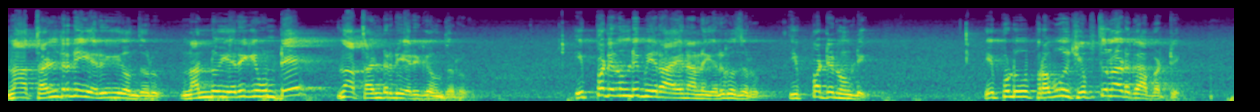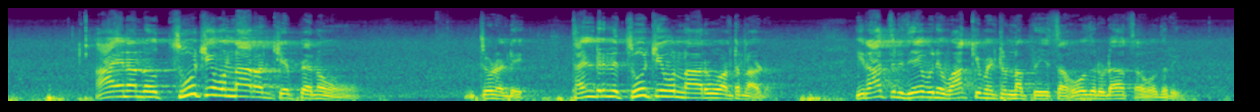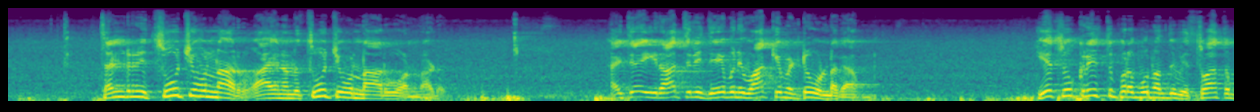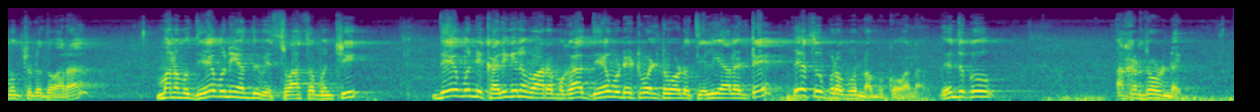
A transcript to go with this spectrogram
నా తండ్రిని ఎరిగి ఉందరు. నన్ను ఎరిగి ఉంటే నా తండ్రిని ఎరిగి ఉందరు. ఇప్పటి నుండి మీరు ఆయనను ఎరుగుదురు. ఇప్పటి నుండి. ఇప్పుడు ప్రభువు చెప్తున్నాడు కాబట్టి. ఆయనను చూచి ఉన్నారని చెప్పాను. చూడండి తండ్రిని చూచి ఉన్నారు అంటున్నాడు. ఈ రాత్రి దేవుని వాక్యం వింటున్న ప్రియ సహోదరుడా సహోదరి తండ్రిని చూచి ఉన్నారు ఆయనను చూచి ఉన్నారు అన్నాడు. అయితే ఈ రాత్రి దేవుని వాక్యం వింటూ ఉండగా యేసుక్రీస్తు ప్రభునందు విశ్వాసం ఉంచడం ద్వారా మనము దేవుని అందు విశ్వాసం ఉంచి దేవుణ్ణి కలిగిన వారముగా దేవుడు ఎటువంటి వాడు తెలియాలంటే యేసు ప్రభువుని నమ్ముకోవాలి. ఎందుకు? అక్కడ చూడండి.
